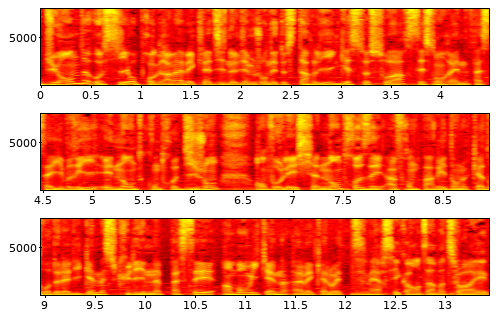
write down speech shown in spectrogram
Du hand aussi au programme avec la 19e journée de Star League. Ce soir, c'est son Rennes face à Ivry et Contre Dijon. En volée, Nantes-Rosé affronte Paris dans le cadre de la Liga masculine. Passez un bon week-end avec Alouette. Merci Corentin, bonne soirée.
